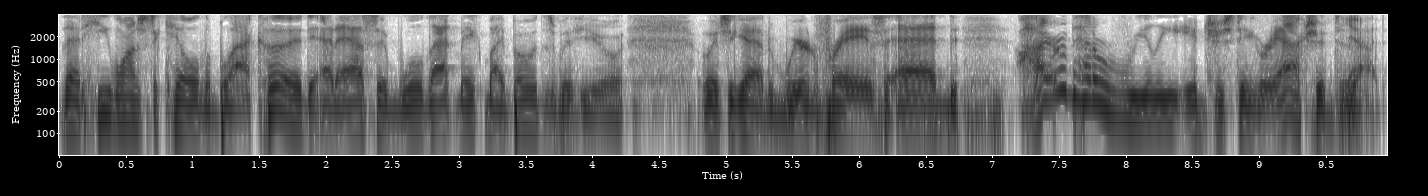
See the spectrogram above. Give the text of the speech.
that he wants to kill the Black Hood and asks him, Will that make my bones with you? Which, again, weird phrase. And Hiram had a really interesting reaction to Yeah. that.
